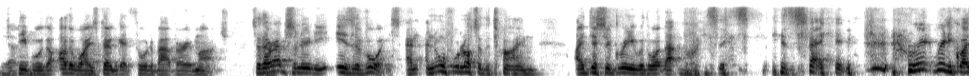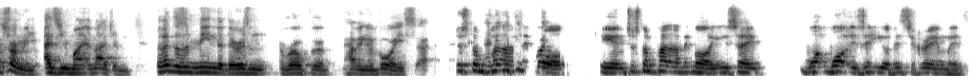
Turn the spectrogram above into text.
yeah. to people that otherwise don't get thought about very much. So there absolutely is a voice, and an awful lot of the time, I disagree with what that voice is is saying, really quite strongly, as you might imagine. But that doesn't mean that there isn't a role for having a voice. Just unpack that a bit more, Ian. Just unpack that a bit more. You say, what what is it you're disagreeing with?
